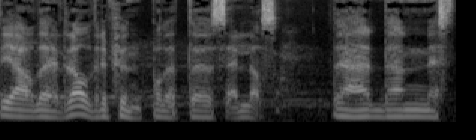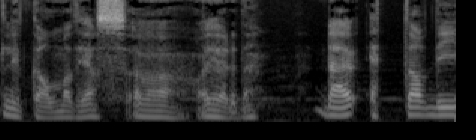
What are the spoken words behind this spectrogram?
Jeg hadde heller aldri funnet på dette selv, altså. Det er, det er nesten litt gal, Mathias, å, å gjøre det. Det er jo et av de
